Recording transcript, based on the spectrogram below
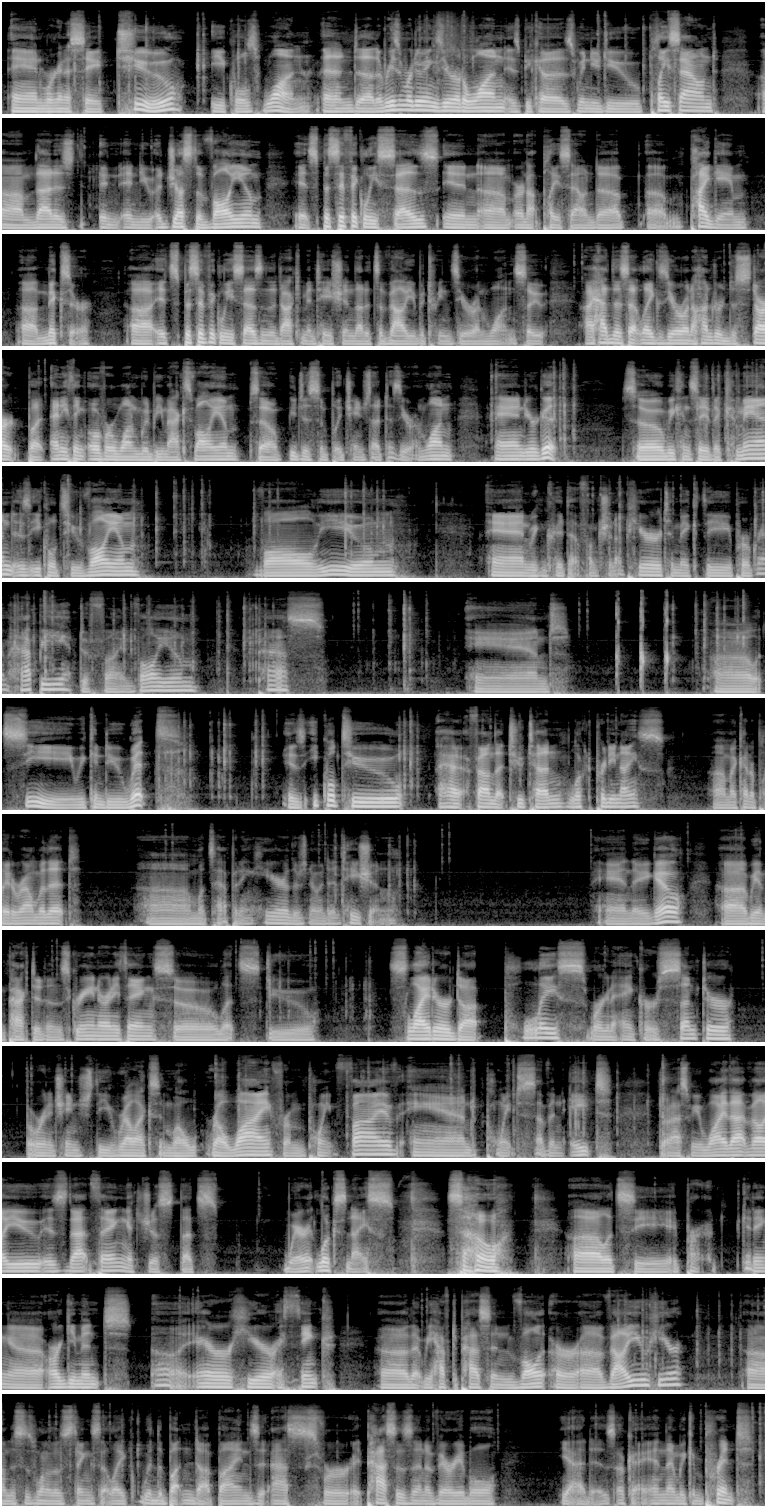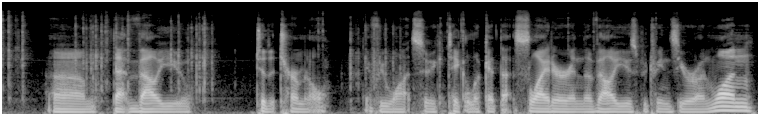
and we're going to say 2 equals 1. And uh, the reason we're doing 0 to 1 is because when you do play sound, um, that is, and, and, you adjust the volume, it specifically says in, um, or not play sound, uh, um, Pygame uh, mixer, uh, it specifically says in the documentation that it's a value between 0 and 1. So I had this at like 0 and 100 to start, but anything over 1 would be max volume. So you just simply change that to 0 and 1, and you're good. So we can say the command is equal to volume volume, and we can create that function up here to make the program happy. Define volume, pass, and uh, let's see, we can do width is equal to, I found that 210 looked pretty nice. Um, I kind of played around with it. Um, what's happening here? There's no indentation. And there you go. Uh, we haven't packed it in the screen or anything, so let's do slider dot place. We're going to anchor center, but we're going to change the rel x and rel y from 0.5 and 0.78. Don't ask me why that value is that thing. It's just that's where it looks nice. So uh, let's see, getting an argument uh, error here. I think uh, that we have to pass in vol or uh, value here. Um, this is one of those things that like with the button dot binds, it asks for, it passes in a variable. Yeah, it is. Okay. And then we can print um, that value to the terminal if we want. So we can take a look at that slider and the values between 0 and 1.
